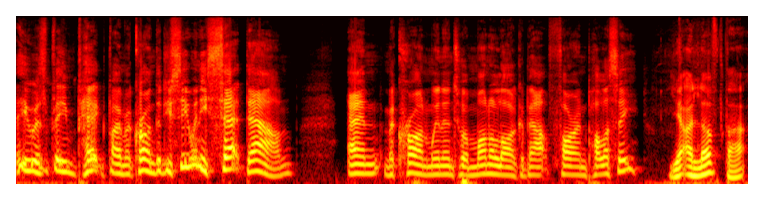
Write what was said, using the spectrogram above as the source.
He was being pecked by Macron. Did you see when he sat down and Macron went into a monologue about foreign policy? Yeah, I loved that.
